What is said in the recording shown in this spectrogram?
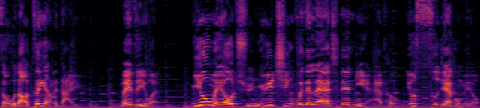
受到怎样的待遇？每日一问，你有没有去女寝或者男寝的念头？有实践过没有？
